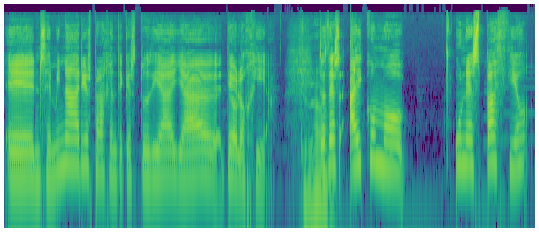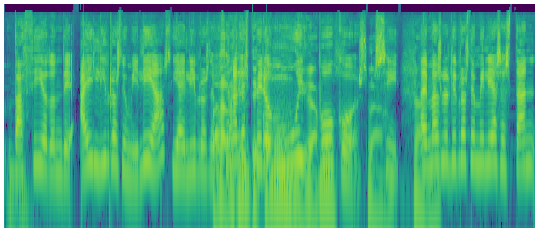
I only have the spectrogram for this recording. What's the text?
eh, en seminarios, para gente que estudia ya teología. Entonces hay como un espacio vacío donde hay libros de homilías y hay libros devocionales, pero muy pocos. sí. Además, los libros de homilías están,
